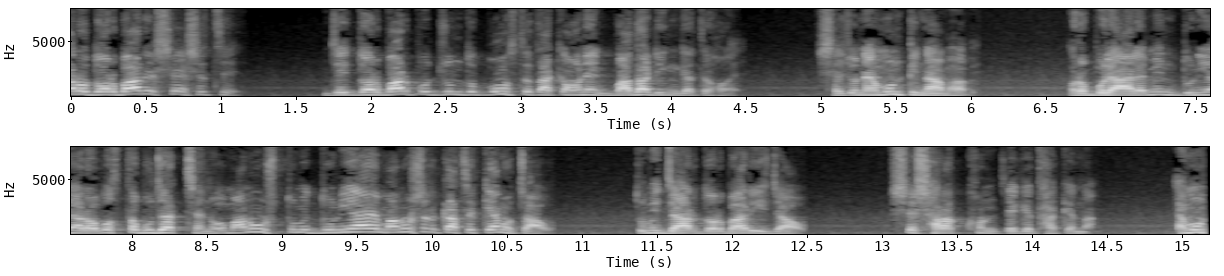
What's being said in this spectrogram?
কারও দরবারে সে এসেছে যে দরবার পর্যন্ত পৌঁছতে তাকে অনেক বাধা ডিঙ্গাতে হয়। সেজন্য এমনটি না ভাবে। রব্বুল আলমিন দুনিয়ার অবস্থা বুঝাচ্ছেন, ও মানুষ, তুমি দুনিয়ায় মানুষের কাছে কেন চাও? তুমি যার দরবারই যাও, সে সারাক্ষণ জেগে থাকে না। এমন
